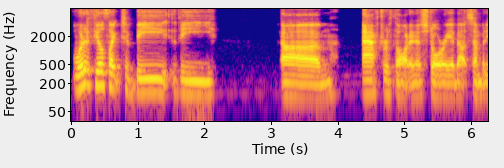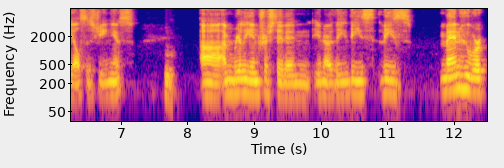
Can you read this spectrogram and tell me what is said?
what it feels like to be the um, afterthought in a story about somebody else's genius. Hmm. Uh, I'm really interested in you know the these these men who were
